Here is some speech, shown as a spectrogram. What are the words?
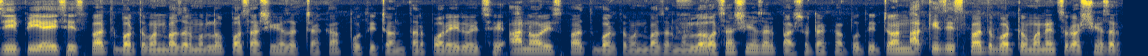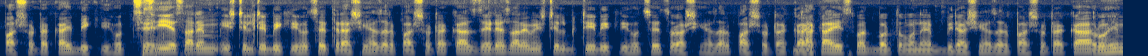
জিপিএইচ ইস্পাত, বর্তমান বাজার মূল্য পঁচাশি হাজার টাকা প্রতি টন। তারপরেই রয়েছে আনোয়ার ইস্পাত, বর্তমান বাজার মূল্য পঁচাশি হাজার পাঁচশো টাকা প্রতি টন। আকিজ ইস্পাত, বর্তমানে চুরাশি হাজার পাঁচশো টাকায় বিক্রি হচ্ছে। সিএসআরএম স্টিলটি বিক্রি হচ্ছে তেরাশি হাজার পাঁচশো টাকা। জেডএসআরএম স্টিলটি বিক্রি হচ্ছে চুরাশি হাজার পাঁচশো টাকা। ঢাকা ইস্পাত, বর্তমানে বিরাশি হাজার পাঁচশো টাকা। রহিম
